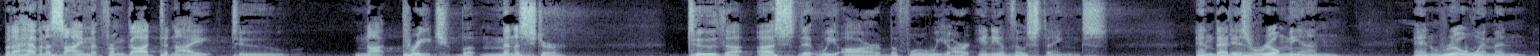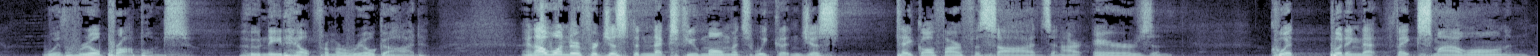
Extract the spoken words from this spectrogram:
But I have an assignment from God tonight to not preach, but minister to the us that we are before we are any of those things. And that is real men and real women with real problems who need help from a real God. And I wonder if for just the next few moments we couldn't just take off our facades and our airs and quit putting that fake smile on and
